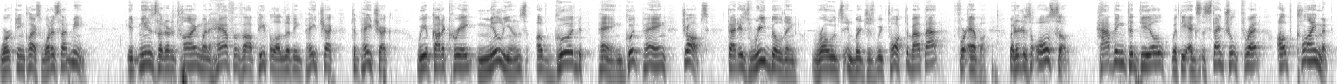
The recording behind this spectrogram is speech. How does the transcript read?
working class. What does that mean? It means that at a time when half of our people are living paycheck to paycheck, we have got to create millions of good paying, good paying jobs. That is rebuilding roads and bridges. We've talked about that forever. But it is also having to deal with the existential threat of climate.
